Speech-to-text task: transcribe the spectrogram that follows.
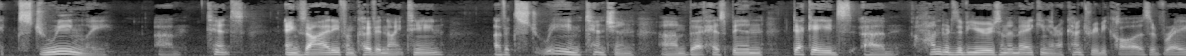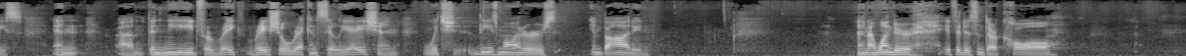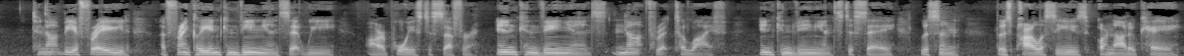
extremely um, tense anxiety from COVID 19, of extreme tension um, that has been decades, um, hundreds of years in the making in our country because of race and um, the need for ra- racial reconciliation, which these martyrs embodied. And I wonder if it isn't our call to not be afraid of, frankly, inconvenience that we are poised to suffer. Inconvenience, not threat to life inconvenience to say, listen, those policies are not okay.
